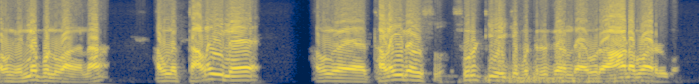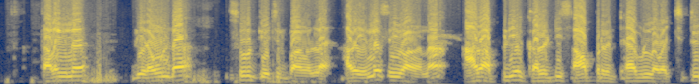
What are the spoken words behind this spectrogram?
அவங்க என்ன பண்ணுவாங்கன்னா அவங்க தலையில அவங்க தலையில சு- சுருட்டி வைக்கப்பட்டிருக்க அந்த ஒரு ஆடமா இருக்கும். தலையில இப்படி ரவுண்டா சுருட்டி வச்சிருப்பாங்கல்ல அதை என்ன செய்வாங்கன்னா அதை அப்படியே கழட்டி சாப்பிடுற டேபிள்ல வச்சுட்டு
